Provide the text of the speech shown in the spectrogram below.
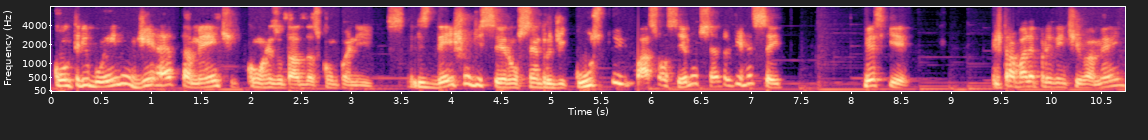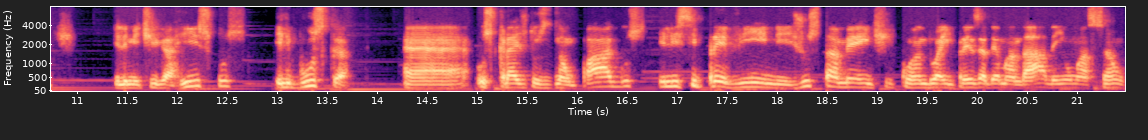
contribuindo diretamente com o resultado das companhias. Eles deixam de ser um centro de custo e passam a ser um centro de receita. Vês que ele trabalha preventivamente, ele mitiga riscos, ele busca é, os créditos não pagos, ele se previne justamente quando a empresa é demandada em uma ação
